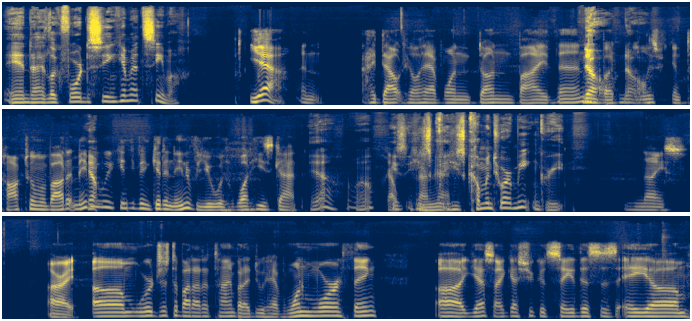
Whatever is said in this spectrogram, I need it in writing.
And I look forward to seeing him at SEMA. Yeah, and I doubt he'll have one done by then. No, but no. at least we can talk to him about it. Maybe Yep. we can even get an interview with what he's got. Yeah. Well, he's he's, he's coming to our meet and greet. Nice. All right. Um, we're just about out of time, but I do have one more thing. Uh, yes, I guess you could say this is a um,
